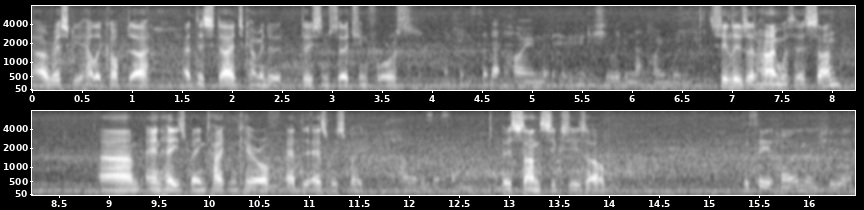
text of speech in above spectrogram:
uh, rescue helicopter at this stage coming to do some searching for us. Okay, so that home, who, who does she live in that home with? She lives at home with her son um, and he's being taken care of the, as we speak. How old is her son? Her son's six years old. Was he at home when she left?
